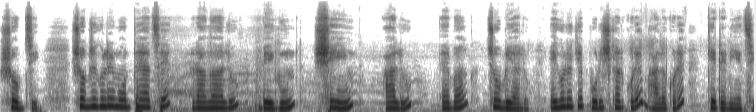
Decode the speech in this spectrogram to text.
সবজি। সবজিগুলির মধ্যে আছে রাঙা আলু, বেগুন, শিম, আলু এবং চুবড়ি আলু। এগুলিকে পরিষ্কার করে ভালো করে কেটে নিয়েছি।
